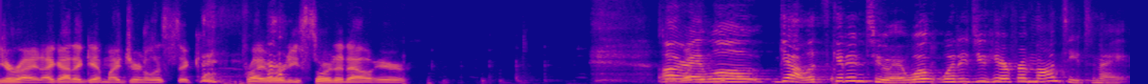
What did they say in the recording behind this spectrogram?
You're right. I got to get my journalistic priorities sorted out here. So All right. What, well, yeah, let's get into it. What What did you hear from Monty tonight?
